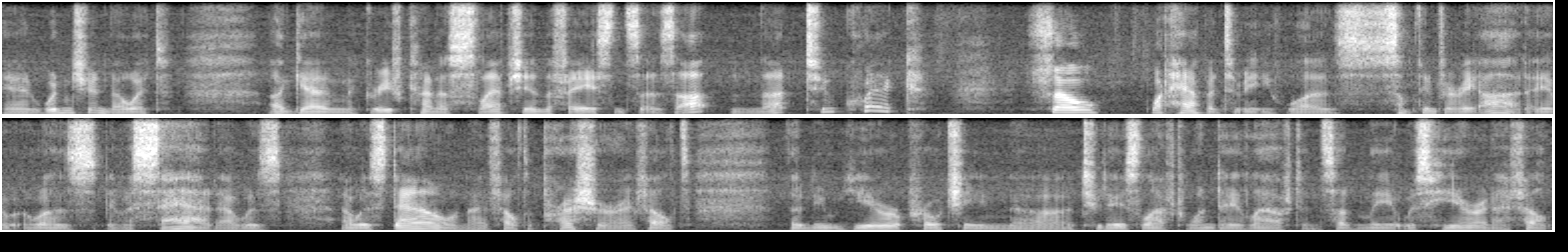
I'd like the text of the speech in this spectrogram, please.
And wouldn't you know it, again, grief kind of slaps you in the face and says, ah, not too quick. So, what happened to me was something very odd. It was it was sad. I was I was down. I felt a pressure. I felt the new year approaching, uh, two days left, one day left, and suddenly it was here, and I felt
